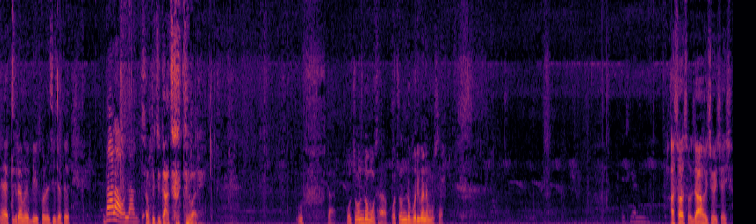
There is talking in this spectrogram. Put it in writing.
একই গ্রামে বিয়ে করেছি যাতে দাঁড়াও লাগবে। সবকিছু কাজ করতে পারে। উফ তা প্রচণ্ড মশা প্রচণ্ড পরিমাণে মশা। আসো আসো যা হয়েছে হয়েছে আইসো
